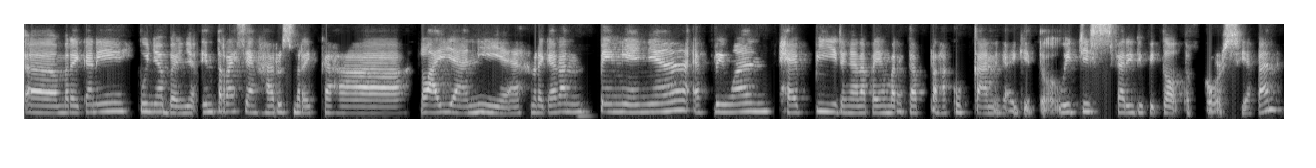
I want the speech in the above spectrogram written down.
uh, mereka nih punya banyak interest yang harus mereka layani ya. Mereka kan hmm. pengennya everyone happy dengan apa yang mereka lakukan kayak gitu, which is very difficult of course ya kan.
